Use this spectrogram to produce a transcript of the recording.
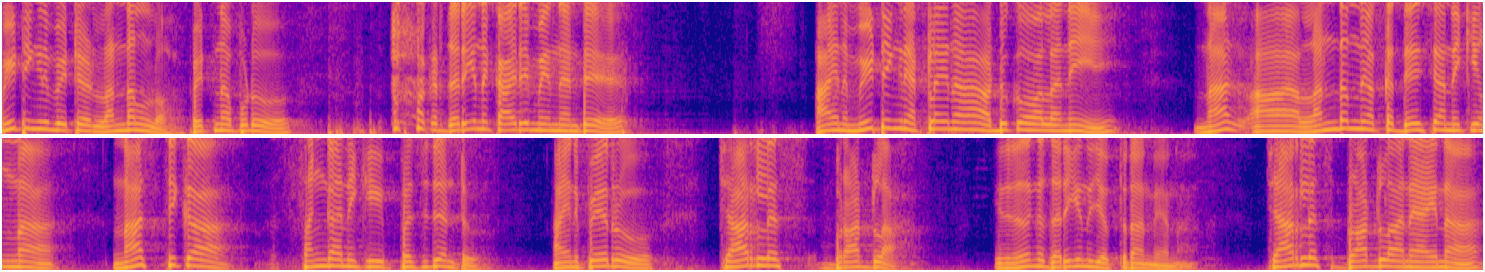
మీటింగ్ని పెట్టాడు లండన్లో. పెట్టినప్పుడు అక్కడ జరిగిన కార్యం ఏంటంటే ఆయన మీటింగ్ని ఎట్లయినా అడ్డుకోవాలని నా ఆ లండన్ యొక్క దేశానికి ఉన్న నాస్తిక సంఘానికి ప్రెసిడెంట్ ఆయన పేరు చార్లెస్ బ్రాడ్లా. ఇది నిజంగా జరిగింది చెప్తున్నాను నేను. చార్లెస్ బ్రాడ్లా అనే ఆయన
